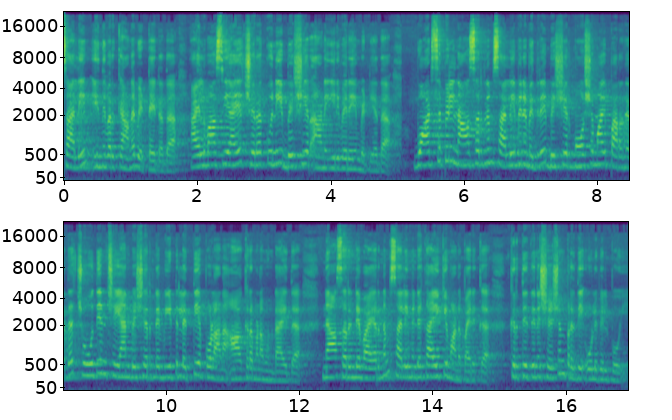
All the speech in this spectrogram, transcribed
സലീം എന്നിവർക്കാണ് വെട്ടേറ്റത്. അയൽവാസിയായ ചിറക്കുനി ബഷീർ ആണ് ഇരുവരെയും വെട്ടിയത്. വാട്സപ്പിൽ നാസറിനും സലീമിനുമെതിരെ ബഷീർ മോശമായി പറഞ്ഞത് ചോദ്യം ചെയ്യാൻ ബഷീറിന്റെ വീട്ടിലെത്തിയപ്പോഴാണ് ആക്രമണം ഉണ്ടായത് നാസറിന്റെ വയറിനും സലീമിന്റെ കൈക്കുമാണ് പരിക്ക്. കൃത്യത്തിന് ശേഷം പ്രതി ഒളിവിൽ പോയി.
